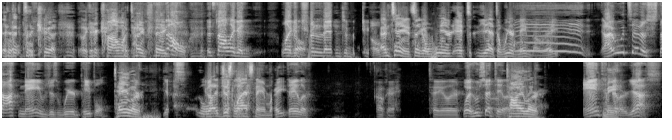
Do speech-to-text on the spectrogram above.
It's like a like a comma type thing. No, it's not like a like No. a Trinidad and Tobago. I'm saying it's like a weird. It's yeah, it's a weird name though, right? I would say they're stock names, just weird people. Taylor. Yes, La- just last name, right? Taylor. Okay, Taylor. Wait, who said Taylor? Tyler. and Me. Yes,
